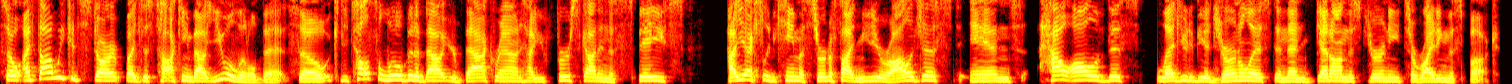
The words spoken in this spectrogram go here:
So, I thought we could start by just talking about you a little bit. So, could you tell us a little bit about your background, how you first got into space, how you actually became a certified meteorologist, and how all of this led you to be a journalist and then get on this journey to writing this book?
